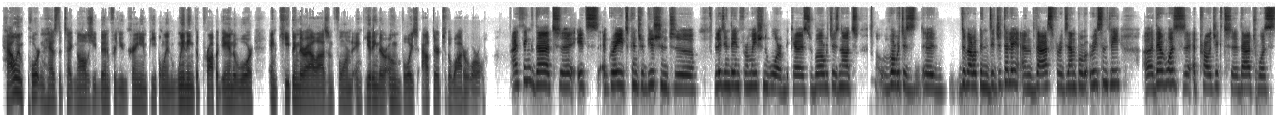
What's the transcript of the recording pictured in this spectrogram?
How important has the technology been for the Ukrainian people in winning the propaganda war and keeping their allies informed and getting their own voice out there to the wider world? I think that uh, it's a great contribution to leading the information war because world is not is uh, developing digitally. And thus for example recently uh, there was a project that was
